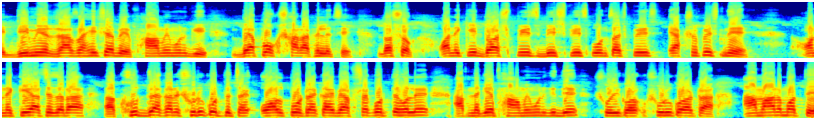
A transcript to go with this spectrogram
এই ডিমের রাজা হিসাবে ফার্মে মুরগি ব্যাপক সারা ফেলেছে। দর্শক, অনেকেই দশ পিস বিশ পিস পঞ্চাশ পিস একশো পিস নিয়ে অনেকে আছে যারা ক্ষুদ্র আকারে শুরু করতে চায়। অল্প টাকায় ব্যবসা করতে হলে আপনাকে ফার্মে মুরগি দিয়ে শুরু শুরু করাটা আমার মতে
